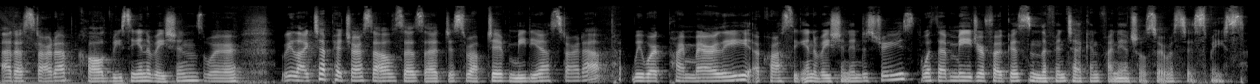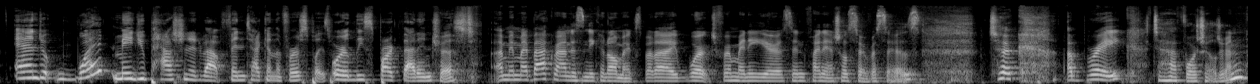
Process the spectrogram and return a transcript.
at a startup called VC Innovations, where we like to pitch ourselves as a disruptive media startup. We work primarily across the innovation industries with a major focus in the fintech and financial services space. And what made you passionate about fintech in the first place, or at least sparked that interest? I mean, my background is in economics, but I worked for many years in financial services. Took a break to have four children.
